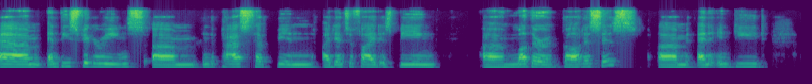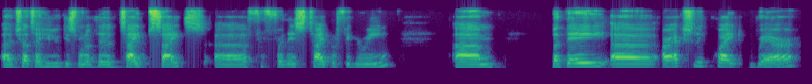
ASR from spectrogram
Um, and these figurines um, in the past have been identified as being uh, mother goddesses. Um, and indeed, uh, is one of the type sites uh, for, for, this type of figurine. Um, but they uh, are actually quite rare.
